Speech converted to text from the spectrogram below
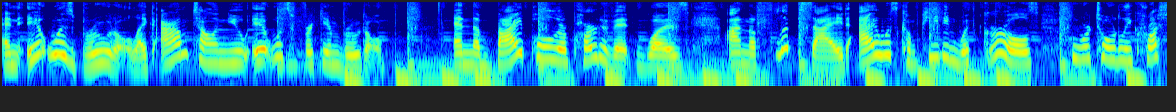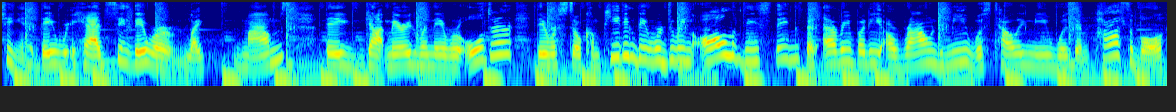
And it was brutal. Like, I'm telling you, it was freaking brutal. And the bipolar part of it was on the flip side, I was competing with girls who were totally crushing it. They were, had seen, they were like moms they got married when they were older. They were still competing. They were doing all of these things that everybody around me was telling me was impossible.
